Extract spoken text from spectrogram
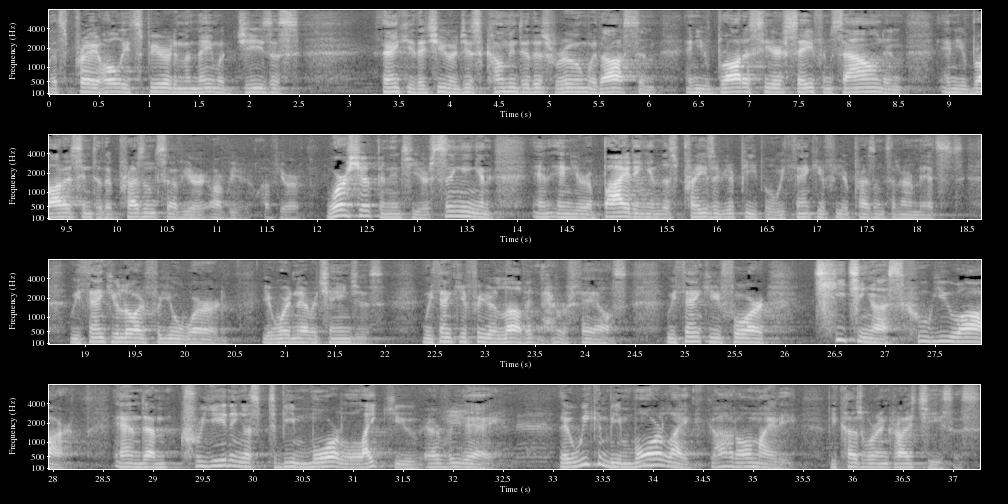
Let's pray, Holy Spirit, in the name of Jesus. Thank you that you have just come into this room with us and, and you've brought us here safe and sound and, and you've brought us into the presence of your, of your, of your worship and into your singing and, and, and your abiding in this praise of your people. We thank you for your presence in our midst. We thank you, Lord, for your word. Your word never changes. We thank you for your love, it never fails. We thank you for teaching us who you are and um, creating us to be more like you every day. That we can be more like God Almighty because we're in Christ Jesus.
